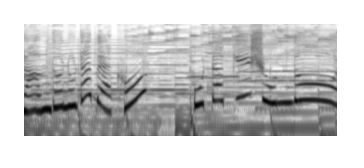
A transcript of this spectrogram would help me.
রামধনুটা দেখো ওটা কি সুন্দর।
